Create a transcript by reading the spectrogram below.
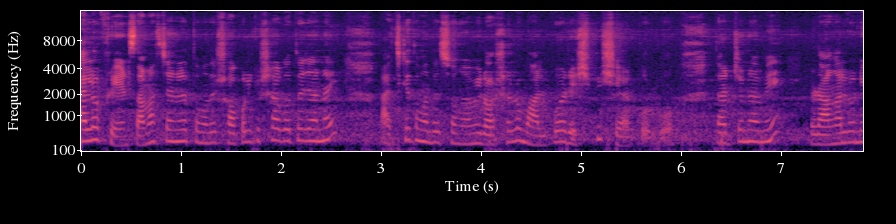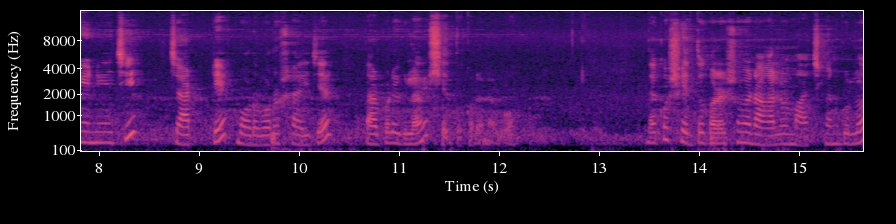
হ্যালো ফ্রেন্ডস, আমার চ্যানেলে তোমাদের সকলকে স্বাগত জানাই। আজকে তোমাদের সঙ্গে আমি রসালো মালপোয়া রেসিপি শেয়ার করব। তার জন্য আমি রাঙালো নিয়ে নিয়েছি চারটে বড় বড় সাইজের। তারপর এগুলো আমি সেদ্ধ করে নেব। দেখো, সেদ্ধ করার সময় রাঙালোর মাঝখানগুলো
